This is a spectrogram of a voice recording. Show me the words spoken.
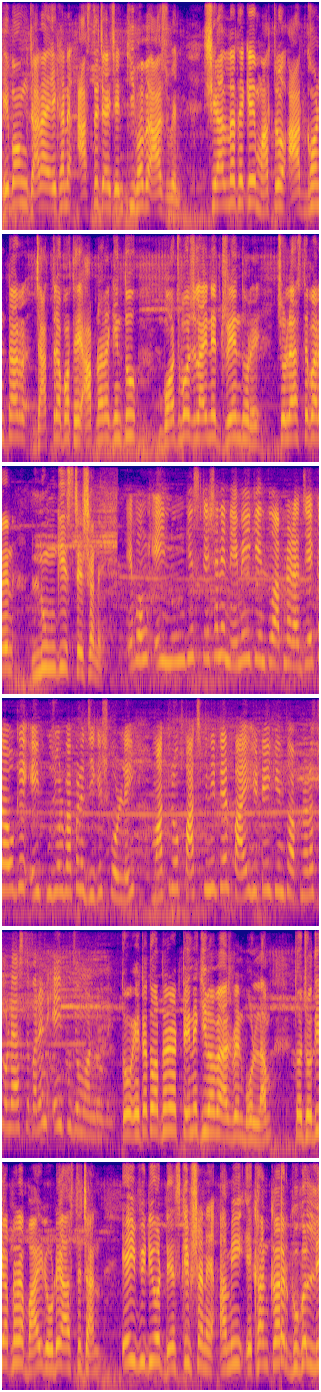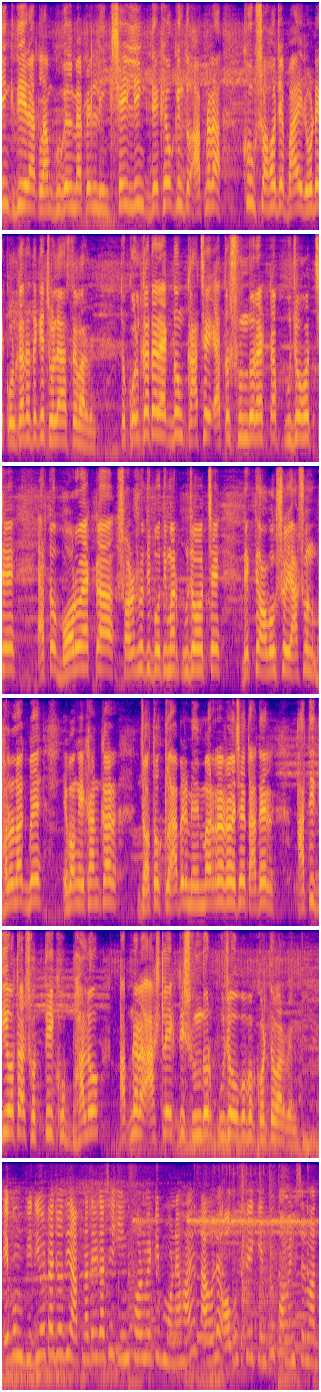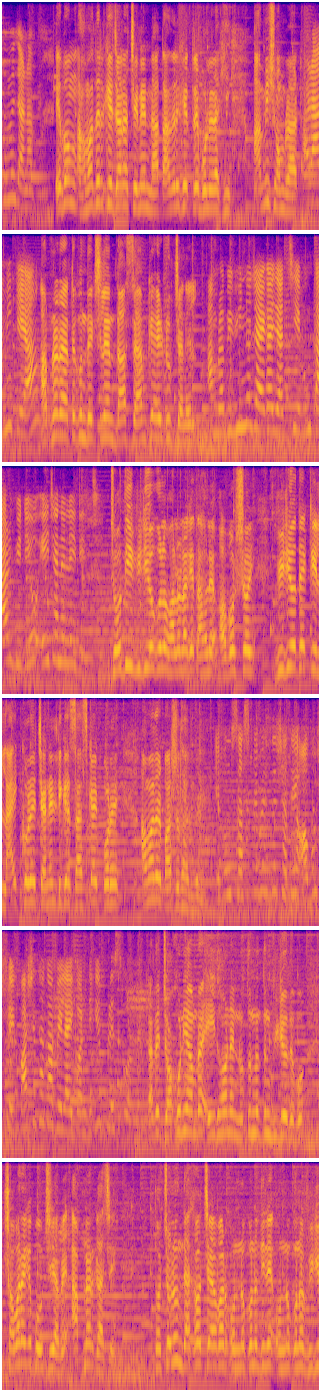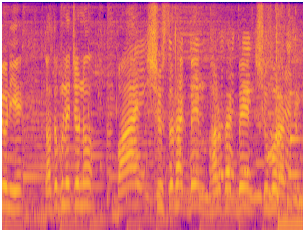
এবং যারা এখানে আসতে চাইছেন, কীভাবে আসবেন, শিয়ালদা থেকে মাত্র আধ ঘণ্টার যাত্রাপথে আপনারা কিন্তু বজবজ লাইনের ট্রেন ধরে চলে আসতে পারেন লুঙ্গি স্টেশনে। এবং এই নুঙ্গি স্টেশনে নেমেই কিন্তু আপনারা যে কাউকে এই পুজোর ব্যাপারে জিজ্ঞেস করলেই মাত্র পাঁচ মিনিটের পায়ে হেঁটেই কিন্তু আপনারা চলে আসতে পারেন এই পুজো মণ্ডপে। তো এটা তো আপনারা ট্রেনে কীভাবে আসবেন বললাম। তো যদি আপনারা বাই রোডে আসতে চান এই ভিডিও ডেসক্রিপশানে আমি এখানকার গুগল লিংক দিয়ে রাখলাম গুগল ম্যাপের লিংক সেই লিংক দেখেও কিন্তু আপনারা খুব সহজে বাই রোডে কলকাতা থেকে চলে আসতে পারবেন। তো কলকাতার একদম কাছে এত সুন্দর একটা পুজো হচ্ছে, এত বড় একটা সরস্বতী প্রতিমার পুজো হচ্ছে। দেখতে অবশ্যই আসুন, ভালো লাগবে। এবং এখানকার যত ক্লাবের মেম্বাররা রয়েছে, তাদের আতিথেয়তা সত্যিই খুব ভালো। আপনারা আসলে একটি সুন্দর পুজো উপভোগ করতে পারবেন। এবং ভিডিওটা যদি আপনাদের কাছে ইনফরমেটিভ মনে হয় তাহলে অবশ্যই কিন্তু কমেন্টসের মাধ্যমে জানাবেন। এবং আমাদেরকে যারা চেনেন না তাদের ক্ষেত্রে বলে রাখি আমি সম্রাট। আর আমি কেয়া। আপনারা এতক্ষণ দেখছিলেন দ্য স্যামকে ইউটিউব চ্যানেল। আমরা বিভিন্ন জায়গায় যাচ্ছি এবং তার ভিডিও এই চ্যানেলেই দিচ্ছি। যদি ভিডিওগুলো ভালো লাগে তাহলে অবশ্যই ভিডিওতে একটি লাইক করে চ্যানেলটিকে সাবস্ক্রাইব করে আমাদের পাশে থাকবেন। এবং সাবস্ক্রাইবারদের সাথে অবশ্যই পাশে থাকা বেল আইকনটিকে প্রেস করবেন। তাতে যখনই আমরা এই ধরনের নতুন নতুন ভিডিও দেব, সবার আগে পৌঁছে যাবে আপনার কাছে। তো চলুন, দেখা হচ্ছে আবার অন্য কোনো দিনে, অন্য কোনো ভিডিও নিয়ে। ততক্ষণের জন্য বাই সুস্থ থাকবেন, ভালো থাকবেন, শুভরাত্রি।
